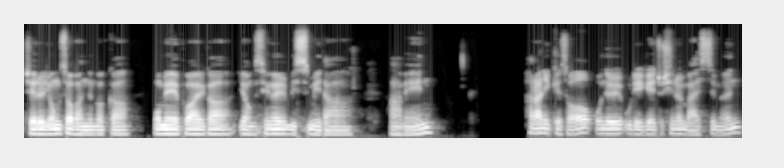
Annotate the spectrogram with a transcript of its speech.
죄를 용서받는 것과 몸의 부활과 영생을 믿습니다. 아멘. 하나님께서 오늘 우리에게 주시는 말씀은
